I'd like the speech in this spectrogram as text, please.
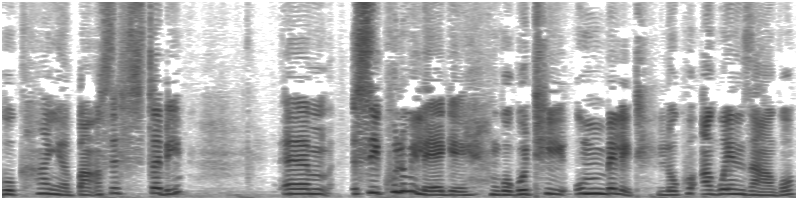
kukhanya ba sesicebi um sikhulumileke ngokuthi umbelethi lokhu akwenzako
